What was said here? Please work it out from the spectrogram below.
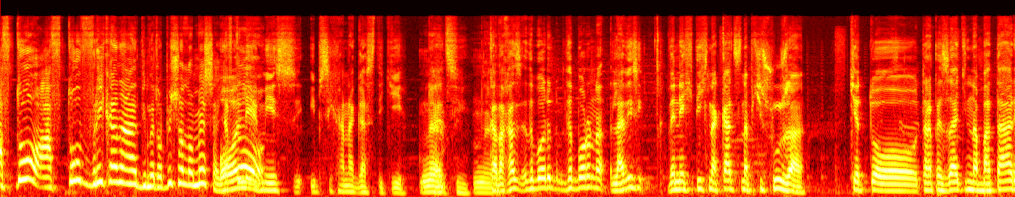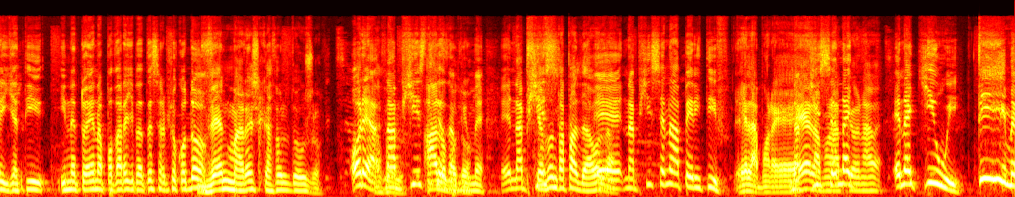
αυτό, αυτό βρήκα να αντιμετωπίσω εδώ μέσα. Γι' αυτό... Όλοι εμείς οι ψυχαναγκαστικοί. Ναι, έτσι. ναι. Καταρχάς, δεν, μπορώ, δεν μπορώ να. Δηλαδή, δεν έχει τύχει να κάτσει να πιει σούζα και το τραπεζάκι να μπατάρει γιατί είναι το ένα ποδάρι από τα τέσσερα πιο κοντό. Δεν μ' αρέσει καθόλου το ούζο. Ωραία, Καθόλου. να πιεις τι Άλλο θες να ποτό. πιούμε; Ε, να πιεις, Σχεδόν τα πάντα, όλα. Ε, να πιεις ένα απεριτίφ. Έλα μωρέ, να έλα πιεις μωρέ, ένα, πιω να- ένα κίουι. Τι είμαι,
